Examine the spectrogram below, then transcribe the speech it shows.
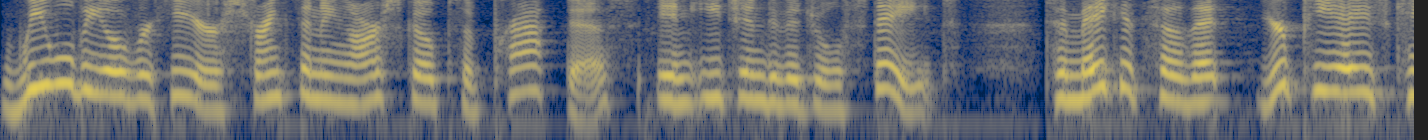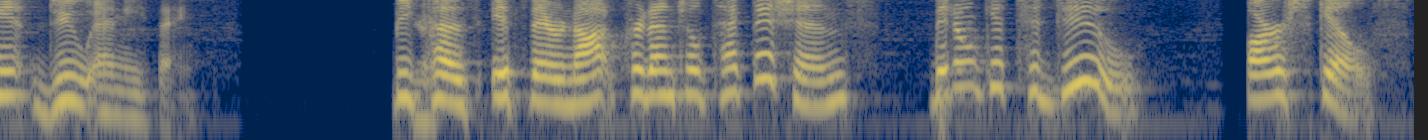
we will be over here strengthening our scopes of practice in each individual state to make it so that your PAs can't do anything. Because if they're not credentialed technicians, they don't get to do our skills.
